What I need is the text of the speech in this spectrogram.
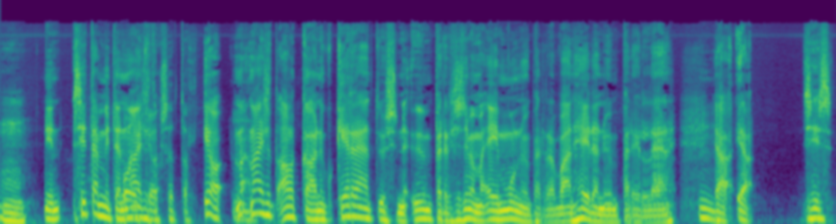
Mm. niin sitä miten naiset, joo, na, naiset alkaa niinku kerääntyä sinne ympärille, siis nimenomaan ei mun ympärille, vaan heidän ympärilleen. Mm. Ja, ja siis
